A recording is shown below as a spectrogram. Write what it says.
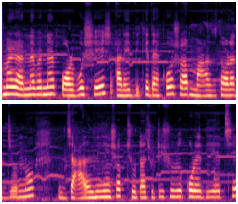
আমার রান্নাবান্নার পর্ব শেষ। আর এদিকে দেখো সব মাছ ধরার জন্য জাল নিয়ে সব ছুটাছুটি শুরু করে দিয়েছে।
